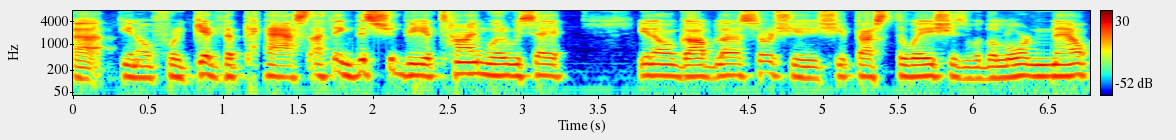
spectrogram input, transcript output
uh, you know forget the past. I think this should be a time where we say you know god bless her. She she passed away. She's with the lord now.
